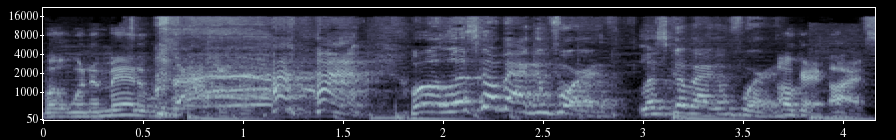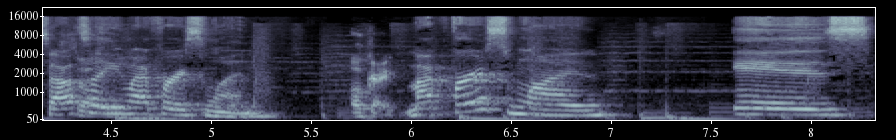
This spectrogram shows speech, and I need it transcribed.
but when Amanda was out, Well, let's go back and forth. Let's go back and forth. Okay, all right. So I'll So- tell you my first one. okay, My first one is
